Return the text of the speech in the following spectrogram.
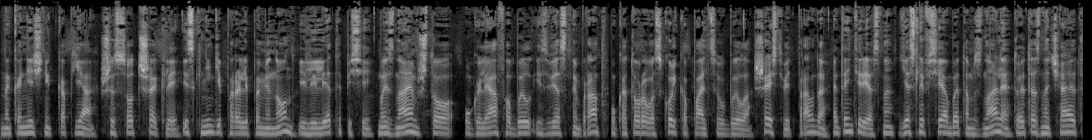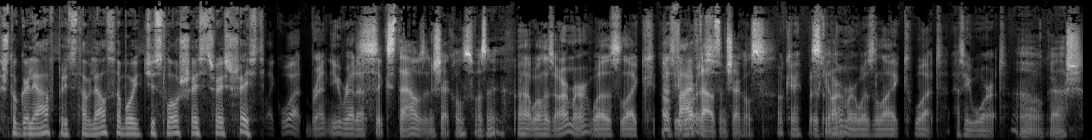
наконечник копья 600 шеклей. Из книги Паралипоменон или летописей мы знаем, что у Голиафа был известный брат, у которого сколько пальцев было? Шесть ведь, правда? Это интересно. Если все об этом знали, то это означает, что Голиаф представлял собой число 666. Like what, Brent? You read a. 6,000 shekels, wasn't it? Uh, well, his armor was like. Oh, his- 5,000 shekels. Okay, but his armor was like what as he wore it? Oh, gosh.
